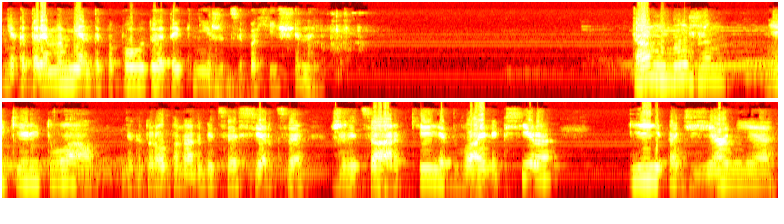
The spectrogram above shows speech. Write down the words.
некоторые моменты по поводу этой книжицы похищенной. Там нужен некий ритуал, для которого понадобится сердце жреца Аркея, два эликсира и одеяние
